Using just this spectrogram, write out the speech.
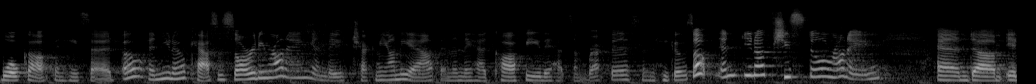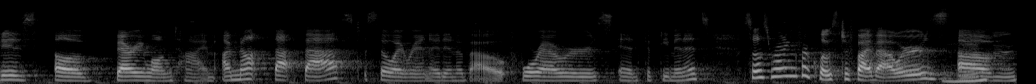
woke up and he said, "Oh, and you know, Cass is already running." And they checked me on the app, and then they had coffee, they had some breakfast, and he goes, "Oh, and you know, she's still running." And um, it is a very long time. I'm not that fast, so I ran it in about four hours and 50 minutes. So I was running for close to five hours. Mm-hmm. Um,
